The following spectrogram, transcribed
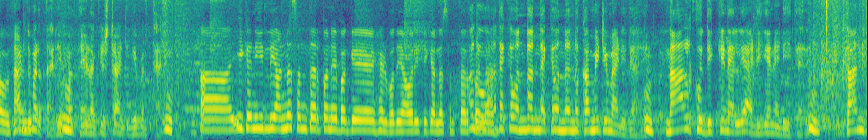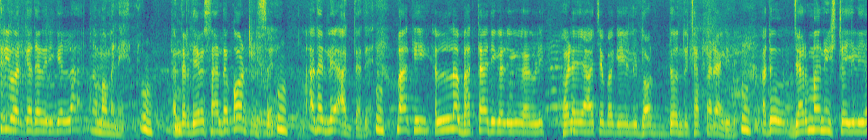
ಹೌದು, ನಾಡ್ದು ಬರ್ತಾರೆ ಇಪ್ಪತ್ತೇಳಕ್ಕೆ ಸ್ಟಾರ್ಟಿಗೆ ಬರ್ತಾರೆ. ಆ, ಈಗ ಇಲ್ಲಿ ಅನ್ನ ಸಂತರ್ಪಣೆ ಬಗ್ಗೆ ಹೇಳ್ಬೋದು ಯಾವ ರೀತಿ ಅನ್ನ ಸಂತರ್ಪಣೆ? ಅದಕ್ಕೆ ಒಂದೊಂದಕ್ಕೆ ಒಂದೊಂದು ಕಮಿಟಿ ಮಾಡಿದ್ದಾರೆ. ನಾಲ್ಕು ದಿಕ್ಕಿನಲ್ಲಿ ಅಡಿಗೆ ನಡೀತಾರೆ. ತಾಂತ್ರಿ ವರ್ಗದವರಿಗೆಲ್ಲ ನಮ್ಮ ಮನೆಯಲ್ಲಿ. ಅಂದ್ರೆ ದೇವಸ್ಥಾನದ ಕ್ವಾರ್ಟರ್ಸ್ ಅದರಲ್ಲಿ ಆಗ್ತದೆ. ಬಾಕಿ ಎಲ್ಲ ಭಕ್ತಾದಿಗಳಿಗೆ ಹೊಳೆಯ ಆಚೆ ಬಗೆಯಲ್ಲಿ ದೊಡ್ಡೊಂದು ಚಪ್ಪರ ಆಗಿದೆ. ಅದು ಜರ್ಮನಿ ಸ್ಟೈಲಿಯ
